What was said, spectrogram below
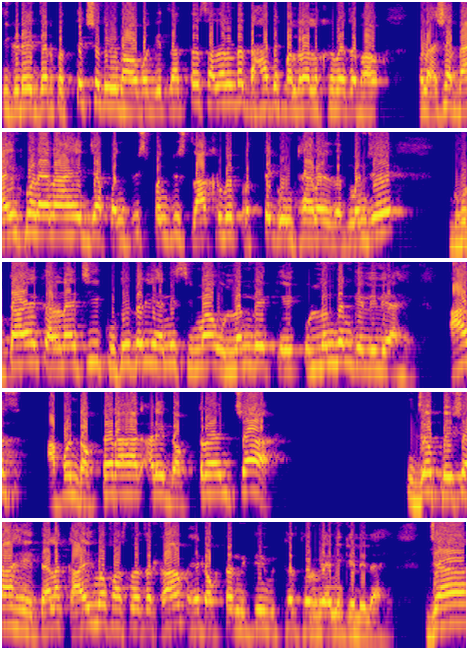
तिकडे जर प्रत्यक्ष तुम्ही भाव बघितला तर साधारणतः दहा ते पंधरा लाख रुपयाचा भाव. पण अशा बँक पण यांना आहेत ज्या पंचवीस पंचवीस लाख रुपये प्रत्येक गुंठ्याला देतात म्हणजे घोटाळे करण्याची कुठेतरी यांनी सीमा उल्लंघन के- उल्लंघन केलेली आहे. आज आपण डॉक्टर आहात आणि डॉक्टरांच्या जो पेशा आहे त्याला काळीमा फासण्याचं काम हे डॉक्टर नितीन विठ्ठल थोरवे यांनी केलेलं आहे. ज्या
